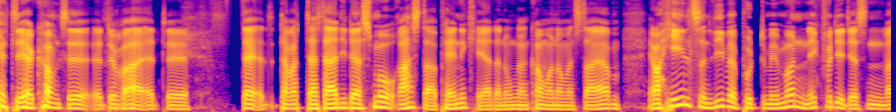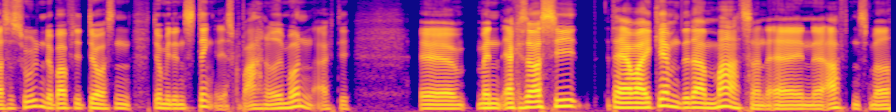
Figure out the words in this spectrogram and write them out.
det jeg kom til, øh, det var, at uh, der, der, var, der, der er de der små rester af pandekager, der nogle gange kommer, når man steger dem. Jeg var hele tiden lige ved at putte dem i munden, ikke fordi at jeg sådan var så sulten, det var bare fordi, det var, sådan, det var mit instinkt, at jeg skulle bare have noget i munden -agtigt. Uh, øh, men jeg kan så også sige, da jeg var igennem det der maraton af en uh, aftensmad,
